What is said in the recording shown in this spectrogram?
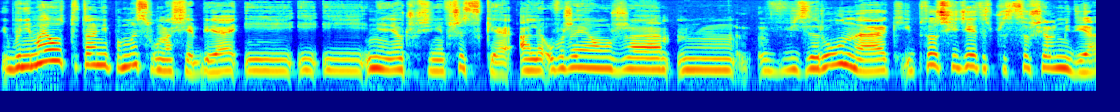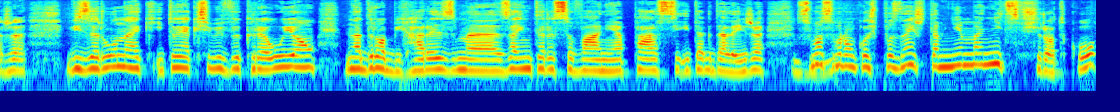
jakby nie mają totalnie pomysłu na siebie i, i, i nie, nie, oczywiście nie wszystkie, ale uważają, że mm, wizerunek, i to się dzieje też przez social media, że wizerunek i to, jak siebie wykreują, nadrobi charyzmę, zainteresowania, pasji i tak dalej, że mhm. summa summarum kogoś poznajesz, tam nie ma nic w środku,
